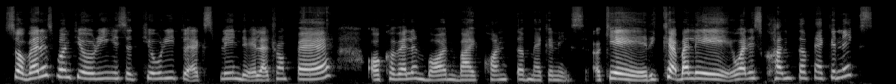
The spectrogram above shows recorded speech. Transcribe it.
so valence bond theory is a theory to explain the electron pair or covalent bond by quantum mechanics. Okay, recap balik. What is quantum mechanics?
